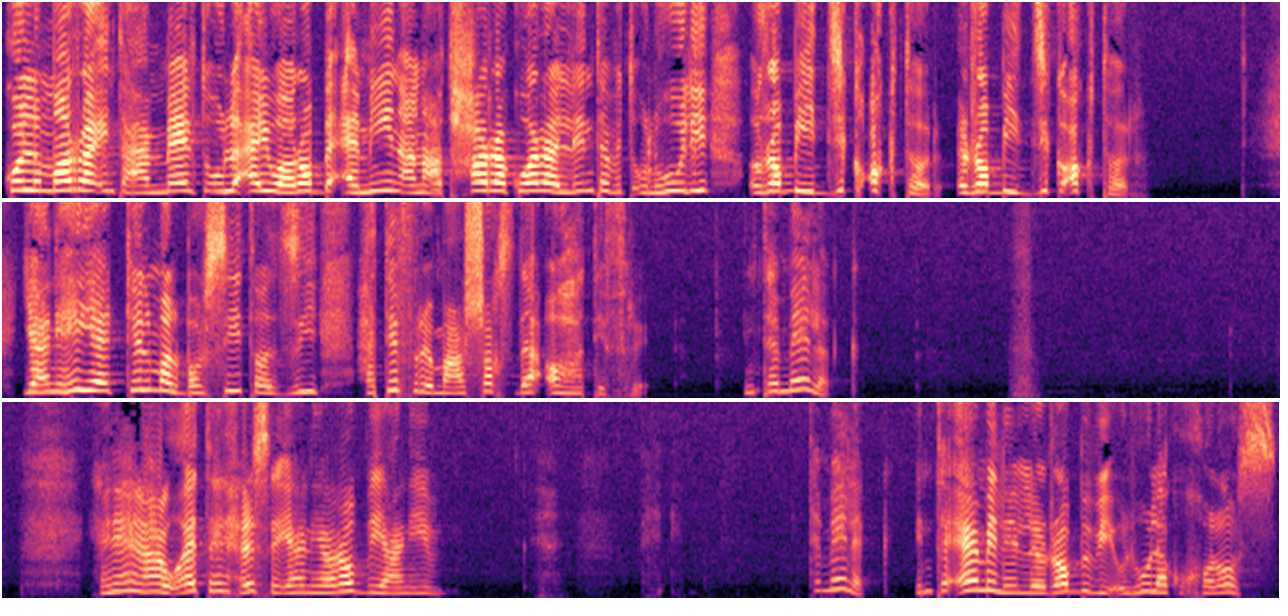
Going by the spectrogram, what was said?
كل مرة أنت عمال تقول له أيوة يا رب أمين أنا هتحرك ورا اللي أنت بتقوله لي. الرب يديك أكتر الرب يديك أكتر. يعني هي الكلمة البسيطة دي هتفرق مع الشخص ده؟ آه هتفرق. أنت مالك؟ يعني إحنا اوقات نحس يعني يا رب يعني انت مالك؟ انت اعمل اللي الرب بيقوله لك وخلاص.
